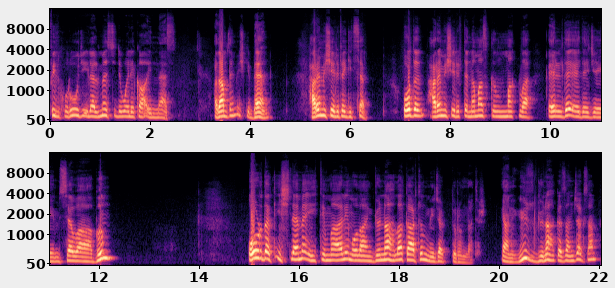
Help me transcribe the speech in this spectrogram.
fil huruci ila'l mescid ve lika'in nas. Adam demiş ki ben harem-i şerife gitsem orada harem-i şerifte namaz kılmakla elde edeceğim sevabım orada işleme ihtimalim olan günahla tartılmayacak durumdadır. Yani 100 günah kazanacaksam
